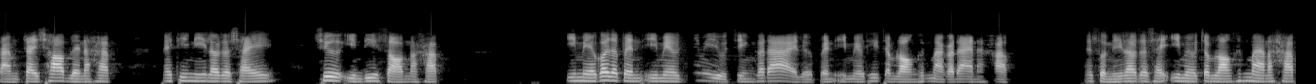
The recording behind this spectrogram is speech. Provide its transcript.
ตามใจชอบเลยนะครับ ในที่นี้เราจะใช้ชื่อ IndieSoft นะครับ อีเมลก็จะเป็นอีเมลที่มีอยู่จริงก็ได้ หรือเป็นอีเมลที่จำลองขึ้นมาก็ได้นะครับ ในส่วนนี้เราจะใช้อีเมลจำลองขึ้นมานะครับ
